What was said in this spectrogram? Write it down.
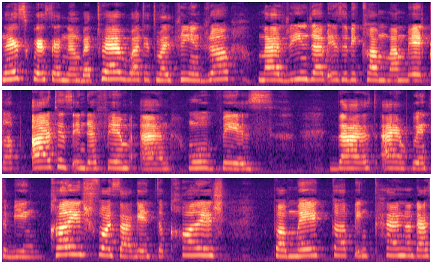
Next question number 12 what is my dream job? My dream job is to become a makeup artist in the film and movies that I am going to be in college for so I'm going to college for makeup in Canada,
